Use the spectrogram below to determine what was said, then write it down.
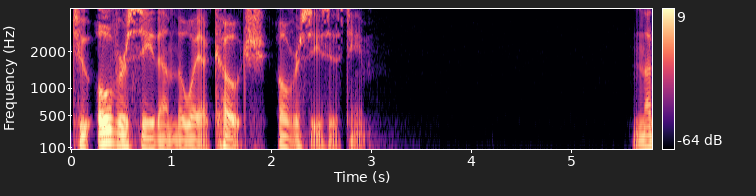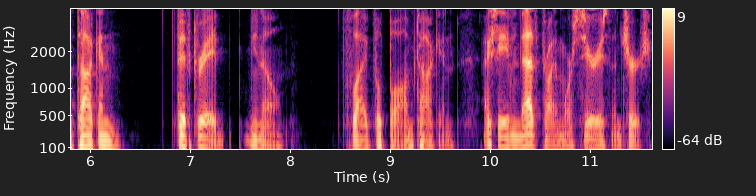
to oversee them the way a coach oversees his team. I'm not talking fifth grade, you know, flag football. I'm talking actually even that's probably more serious than church.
